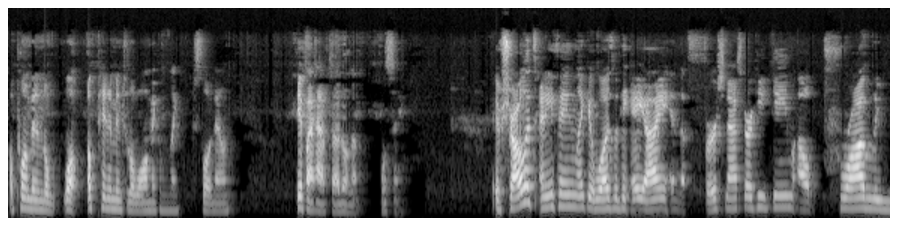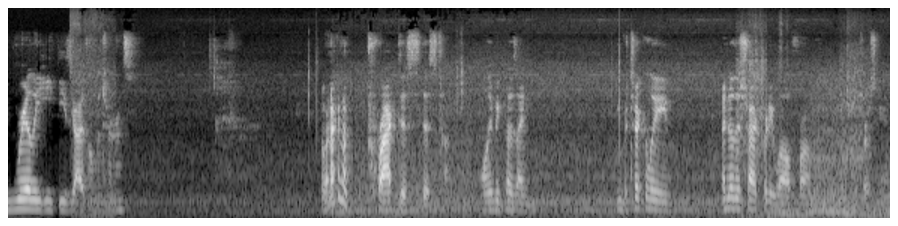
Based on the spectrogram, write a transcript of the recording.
I'll pull him in the well, I'll pin him into the wall, make him like slow down. If I have to, I don't know. We'll see. If Charlotte's anything like it was with the AI in the first NASCAR Heat game, I'll probably really eat these guys on the turns. We're not going to practice this time, only because I'm particularly, I know this track pretty well from the first game.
